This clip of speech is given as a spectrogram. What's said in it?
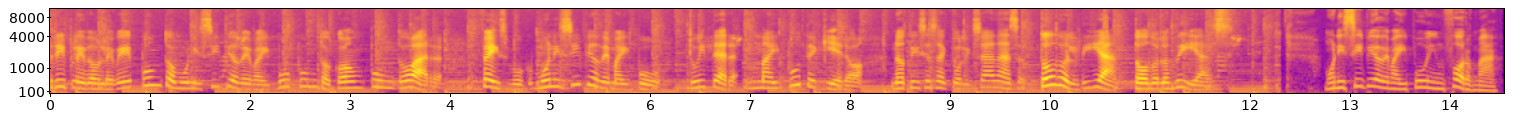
www.municipiodemaipú.com.ar Facebook Municipio de Maipú, Twitter Maipú Te Quiero. Noticias actualizadas todo el día, todos los días. Municipio de Maipú informa,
